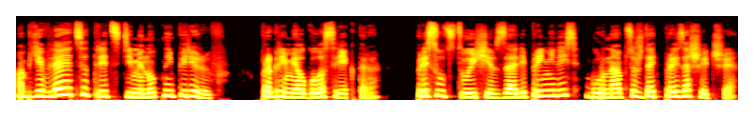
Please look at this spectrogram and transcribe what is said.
«Объявляется 30-минутный перерыв», — прогремел голос ректора. Присутствующие в зале принялись бурно обсуждать произошедшее.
